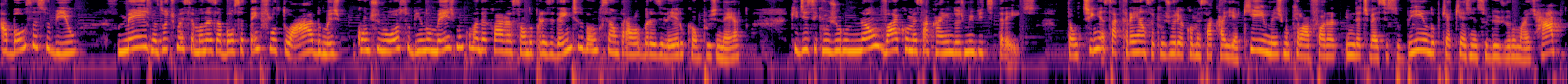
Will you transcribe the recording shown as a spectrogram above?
a bolsa subiu, mesmo nas últimas semanas a bolsa tem flutuado, mas continuou subindo mesmo com uma declaração do presidente do Banco Central brasileiro, Campos Neto, que disse que o juro não vai começar a cair em 2023. Então tinha essa crença que o juro ia começar a cair aqui, mesmo que lá fora ainda estivesse subindo, porque aqui a gente subiu o juro mais rápido.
